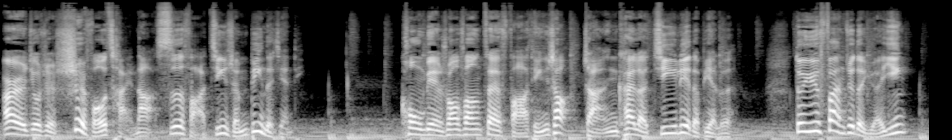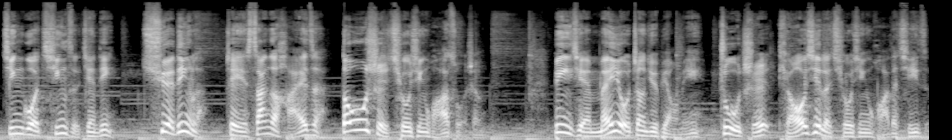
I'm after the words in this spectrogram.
二就是是否采纳司法精神病的鉴定。控辩双方在法庭上展开了激烈的辩论。对于犯罪的原因，经过亲子鉴定，确定了这三个孩子都是邱新华所生，并且没有证据表明住持调戏了邱新华的妻子，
